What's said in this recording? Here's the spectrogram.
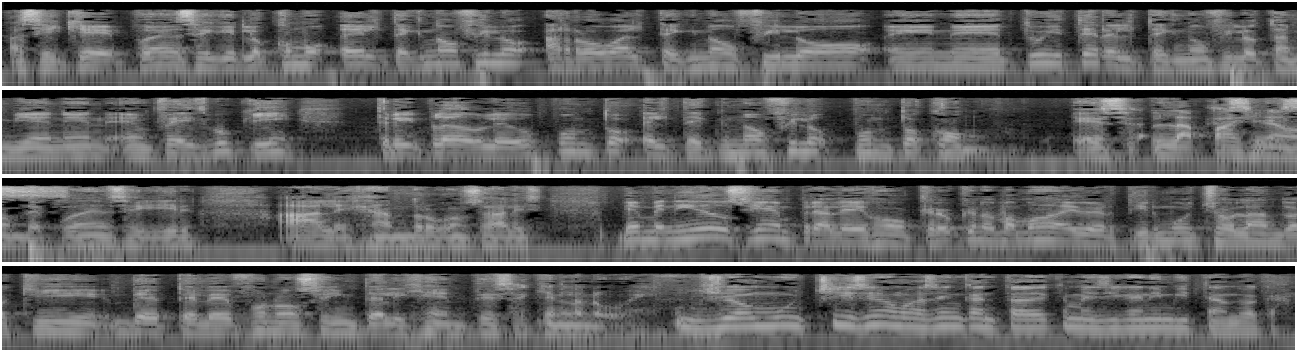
Así que pueden seguirlo como El Tecnófilo, arroba El Tecnófilo en eh, Twitter, El Tecnófilo también en, en Facebook y www.eltecnófilo.com. Es la página es. donde pueden seguir a Alejandro González. Bienvenido siempre, Alejo. Creo que nos vamos a divertir mucho hablando aquí de teléfonos inteligentes aquí en la nube. Yo muchísimo más encantado de que me sigan invitando acá.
